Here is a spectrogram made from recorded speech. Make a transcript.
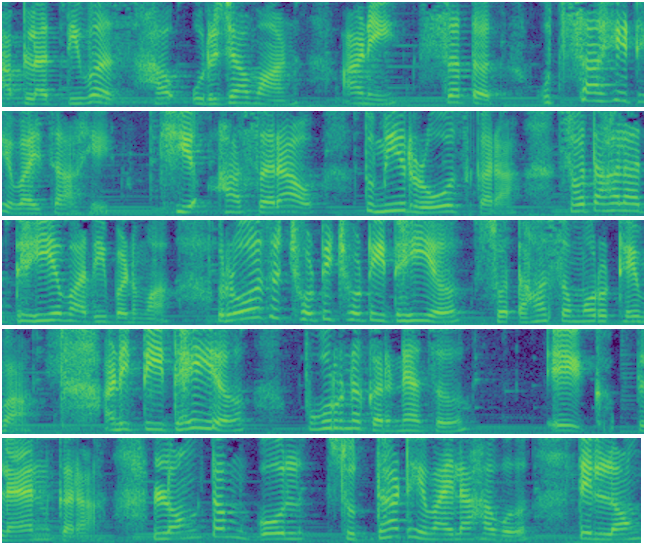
आपला दिवस हा ऊर्जावान आणि सतत उत्साही ठेवायचा आहे. ही हा सराव तुम्ही रोज करा. स्वतःला ध्येयवादी बनवा. रोज छोटी छोटी ध्येय स्वतःसमोर ठेवा. आणि ती ध्येय पूर्ण करण्याचं एक प्लॅन करा. लाँग टर्म गोल सुद्धा ठेवायला हवं. ते लाँग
